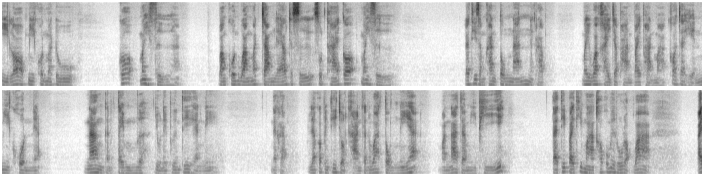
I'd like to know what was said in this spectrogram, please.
กี่รอบมีคนมาดู ก็ไม่ซื้อฮะบางคนวางมัดจำแล้วจะซื้อสุดท้ายก็ไม่ซื้อ และที่สำคัญตรงนั้นนะครับ ไม่ว่าใครจะผ่านไปผ่านมาก็จะเห็นมีคนเนี่ย นั่งกันเต็มเลยอยู่ในพื้นที่แห่งนี้นะครับ แล้วก็เป็นที่โจทย์ขานกันว่าตรงนี้มันน่าจะมีผี แต่ที่ไปที่มาเขาก็ไม่รู้หรอกว่า ไอ้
